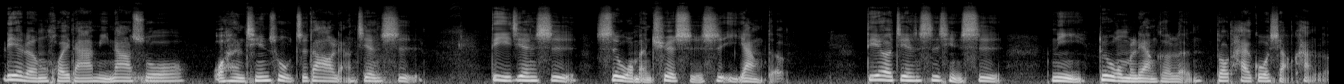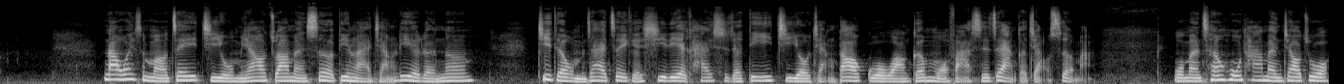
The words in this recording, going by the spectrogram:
猎人回答米娜说。我很清楚知道两件事，第一件事是我们确实是一样的，第二件事情是你对我们两个人都太过小看了。那为什么这一集我们要专门设定来讲猎人呢？记得我们在这个系列开始的第一集有讲到国王跟魔法师这两个角色嘛？我们称呼他们叫做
